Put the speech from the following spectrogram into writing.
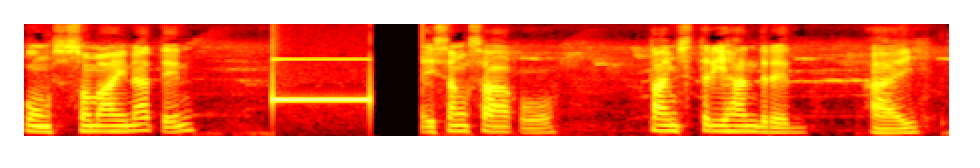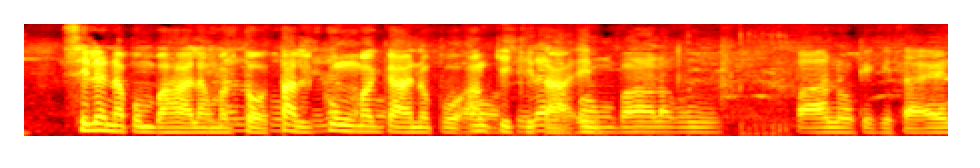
kung susumahin natin, isang sako times 300 ay sila na pong bahalang Sila mag-total po, kung na po. magkano po ang Oo, Sila na kikitain. pong bahala kung paano kikitain.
